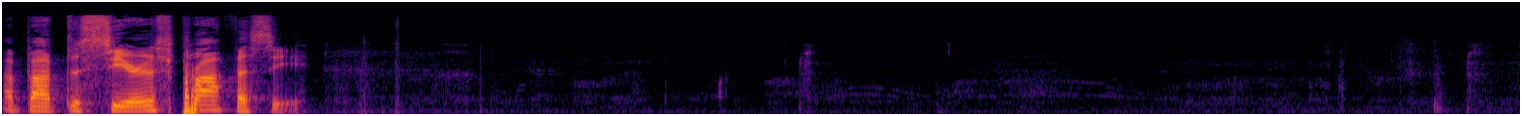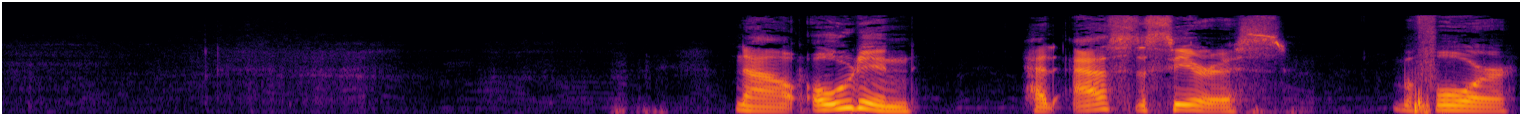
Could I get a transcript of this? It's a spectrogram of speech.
about the Seeress prophecy. Now, Odin had asked the Seeress before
